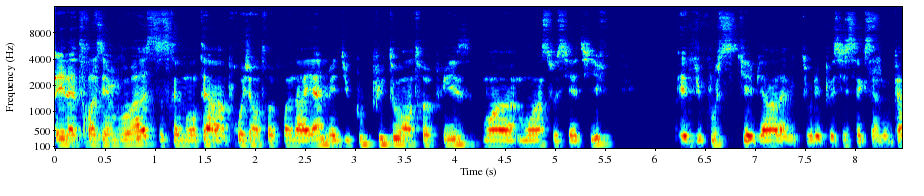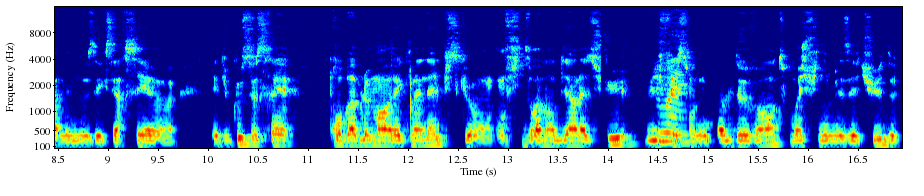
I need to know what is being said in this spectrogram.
Et la troisième voie, ce serait de monter un projet entrepreneurial, mais du coup plutôt entreprise, moins, moins associatif. Et du coup, ce qui est bien avec tous les possibles, c'est que ça nous permet de nous exercer. Euh, et du coup, ce serait probablement avec Manel, puisqu'on on fit vraiment bien là-dessus. Lui fait son école de vente, moi je finis mes études.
